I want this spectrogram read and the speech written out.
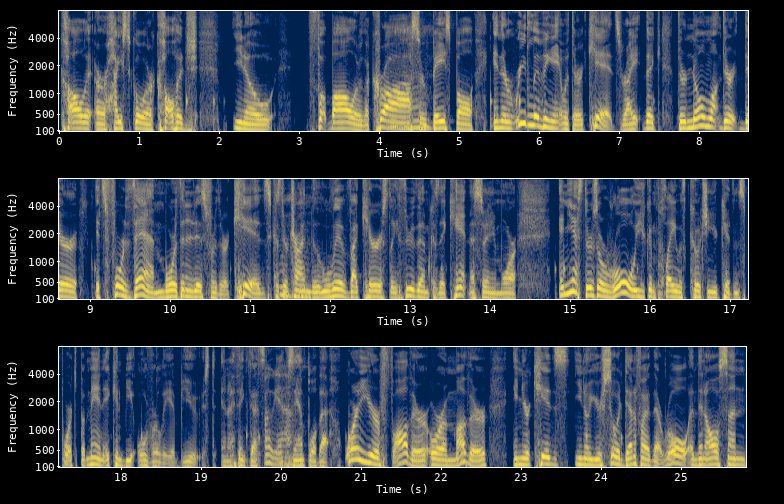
college or high school or college, you know, football or lacrosse mm-hmm. or baseball and they're reliving it with their kids right like they're no longer they're they're it's for them more than it is for their kids because they're mm-hmm. trying to live vicariously through them because they can't necessarily anymore and yes there's a role you can play with coaching your kids in sports but man it can be overly abused and i think that's oh, yeah. an example of that or you're a father or a mother and your kids you know you're so identified with that role and then all of a sudden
